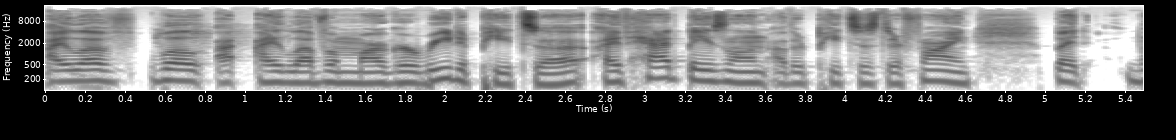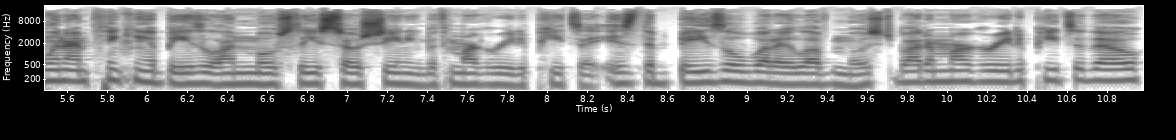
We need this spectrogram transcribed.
I love well I, I love a margherita pizza. I've had basil on other pizzas; they're fine. But when I'm thinking of basil, I'm mostly associating with margherita pizza. Is the basil what I love most about a margherita pizza, though?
